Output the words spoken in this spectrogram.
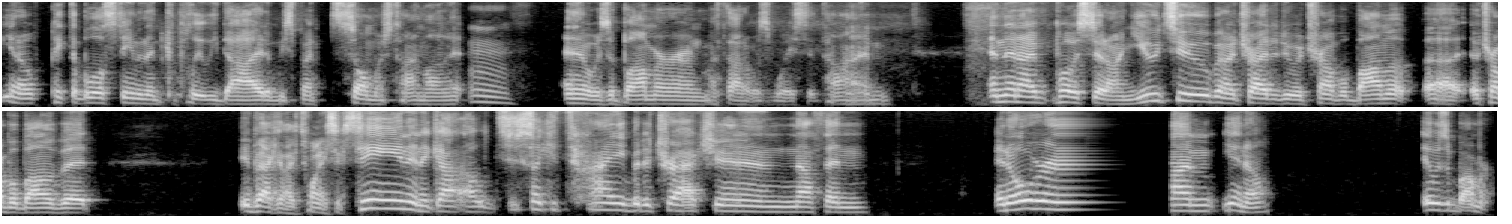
you know, picked up a little steam and then completely died. And we spent so much time on it Mm, and it was a bummer and I thought it was wasted time. And then I posted on YouTube and I tried to do a Trump Obama uh, a Trump Obama bit back in like 2016 and it got just like a tiny bit of traction and nothing. And over time, you know, it was a bummer.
